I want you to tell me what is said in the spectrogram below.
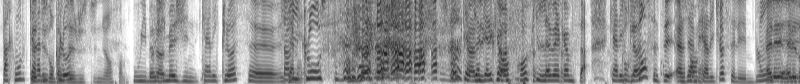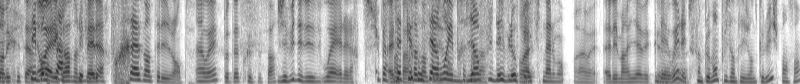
Par contre, Carly ils ont Close, passé juste une nuit ensemble. oui, bah, j'imagine. Carly Close, euh, Carly. Close Je pense qu'il y a quelqu'un en. France qui l'avait comme ça. Carly Pourtant, c'était. Attends. Carly Close, elle est blonde. Elle est, elle est dans les critères. C'est pour Ouais, elle est ça, grave dans les Mais elle est critères. très intelligente. Ah ouais Peut-être que c'est ça. J'ai vu des. Ouais, elle a l'air super Peut-être que son cerveau est bien plus développé Ouais. finalement. Ouais, ouais. Elle est mariée avec. Ben euh, ouais, elle est tout simplement plus intelligente que lui, je pense. Hein.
